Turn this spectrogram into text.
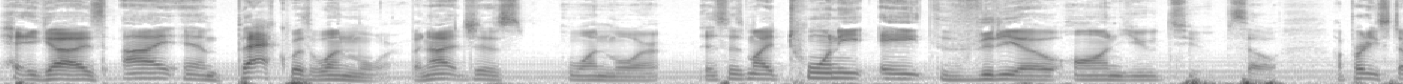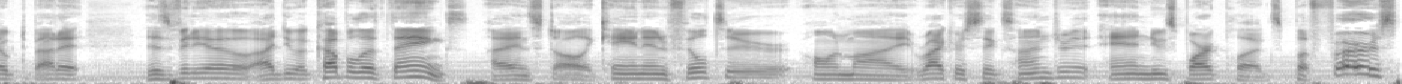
Hey guys, I am back with one more, but not just one more. This is my 28th video on YouTube, so I'm pretty stoked about it. This video, I do a couple of things. I install a K&N filter on my Ryker 600 and new spark plugs. But first,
